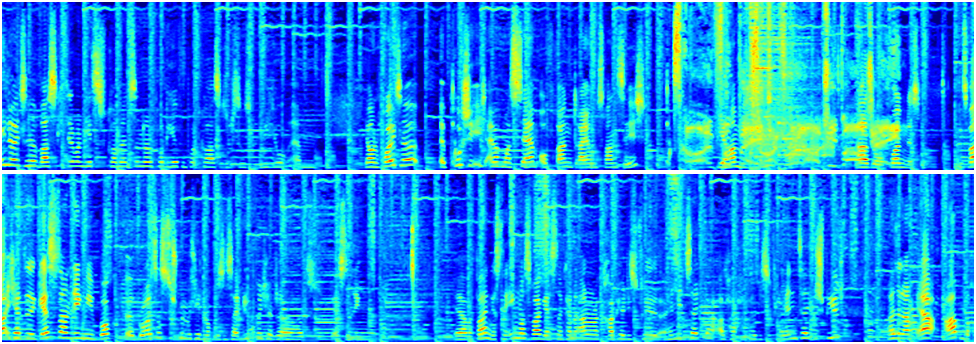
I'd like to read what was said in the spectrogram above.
Hey Leute, was geht denn herzlich willkommen zu einer Folge hier vom Podcast, also beziehungsweise Video. Ähm, ja, und heute äh, pushe ich einfach mal Sam auf Rang 23. Wir haben Also, folgendes. Und zwar, ich hatte gestern irgendwie Bock, äh, Brawl Stars zu spielen, ich hatte noch ein bisschen Zeit übrig. Ich hatte halt gestern irgendwie. Ja, was war denn gestern? Irgendwas war gestern, keine Ahnung. Da habe ich halt nicht so viel Handyzeit gehabt, also habe halt nicht so viel Handyzeit gespielt. Hatte dann am Abend noch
